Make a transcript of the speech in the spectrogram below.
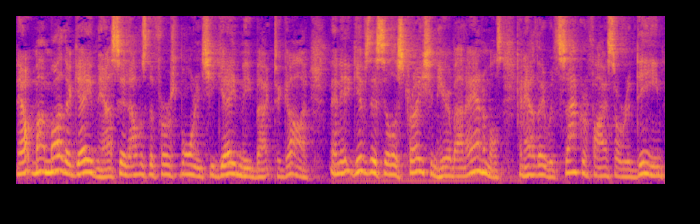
now, my mother gave me, I said I was the firstborn, and she gave me back to God. And it gives this illustration here about animals and how they would sacrifice or redeem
